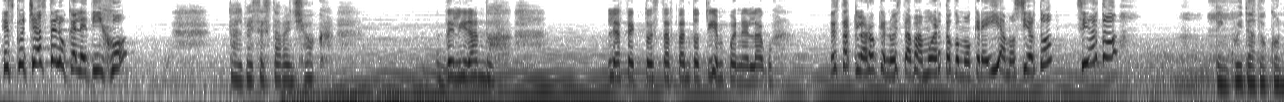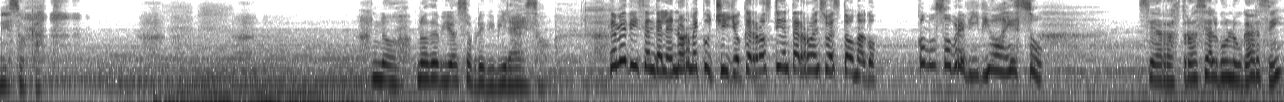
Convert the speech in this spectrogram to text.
¿Escuchaste lo que le dijo? Tal vez estaba en shock. Delirando. Le afectó estar tanto tiempo en el agua. Está claro que no estaba muerto como creíamos, ¿cierto? ¿Cierto? Ten cuidado con eso, Kat. No, no debió sobrevivir a eso. ¿Qué me dicen del enorme cuchillo que Rusty enterró en su estómago? ¿Cómo sobrevivió a eso? Se arrastró hacia algún lugar, ¿sí?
